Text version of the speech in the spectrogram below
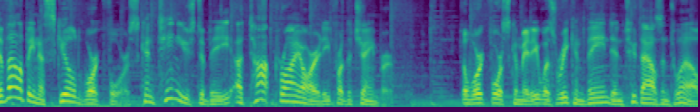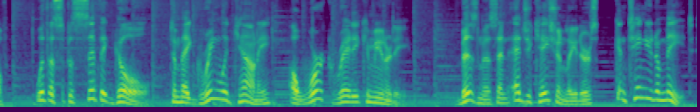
Developing a skilled workforce continues to be a top priority for the Chamber. The Workforce Committee was reconvened in 2012 with a specific goal to make Greenwood County a work-ready community. Business and education leaders continue to meet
